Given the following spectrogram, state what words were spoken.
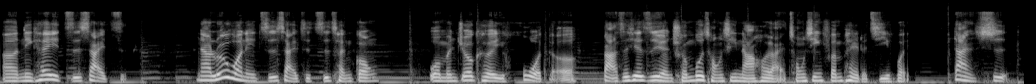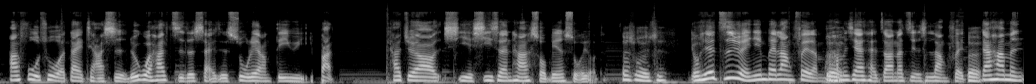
呃，你可以掷骰子。那如果你掷骰子掷成功，我们就可以获得把这些资源全部重新拿回来、重新分配的机会。但是他付出的代价是，如果他掷的骰子数量低于一半，他就要也牺牲他手边所有的。再说一次，有些资源已经被浪费了嘛，他们现在才知道那资源是浪费的对，但他们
